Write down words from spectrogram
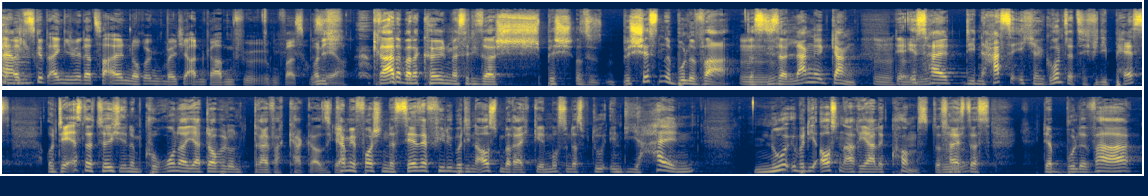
also es gibt eigentlich weder Zahlen noch irgendwelche Angaben für irgendwas Und ich, bisher. gerade bei der Kölnmesse, dieser also beschissene Boulevard, das Mhm. ist dieser lange Gang, der ist halt, den hasse ich ja grundsätzlich wie die Pest. Und der ist natürlich in einem Corona-Jahr doppelt und dreifach kacke. Also ich kann Ja. mir vorstellen, dass sehr, sehr viel über den Außenbereich gehen muss und dass du in die Hallen nur über die Außenareale kommst. Mhm. Das heißt, dass der Boulevard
